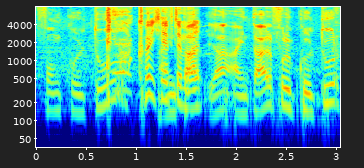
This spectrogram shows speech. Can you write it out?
von Kultur. Komm, ich helfe mal. Ja, ein Teil von Kultur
